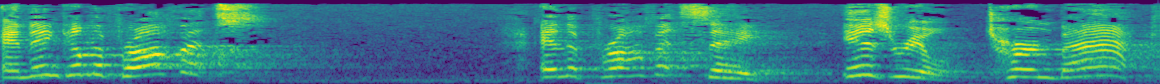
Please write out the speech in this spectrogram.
And then come the prophets. And the prophets say, Israel, turn back.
